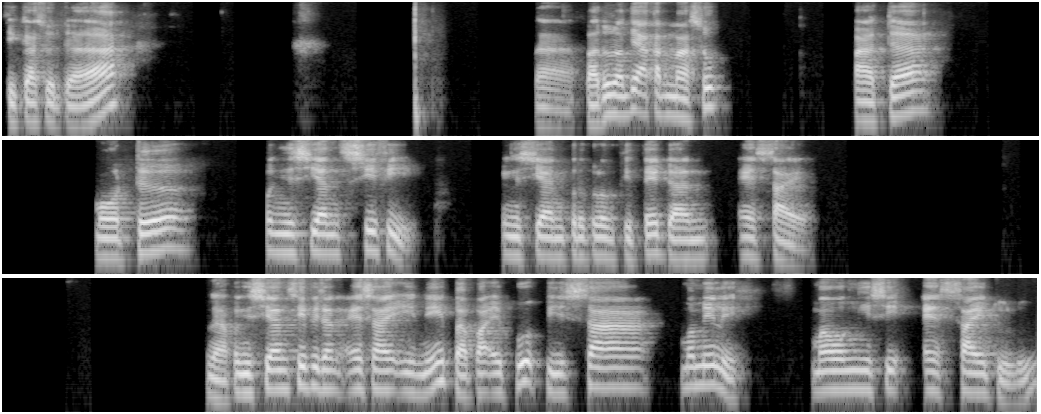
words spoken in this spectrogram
Jika sudah, Nah, baru nanti akan masuk pada mode pengisian CV, pengisian kurikulum vitae dan esai. Nah, pengisian CV dan esai ini Bapak Ibu bisa memilih mau ngisi esai dulu,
